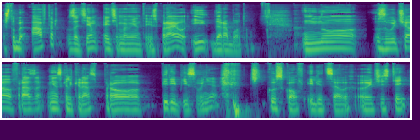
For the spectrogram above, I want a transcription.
чтобы автор затем эти моменты исправил и доработал. Но звучала фраза несколько раз про переписывание кусков или целых э, частей.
